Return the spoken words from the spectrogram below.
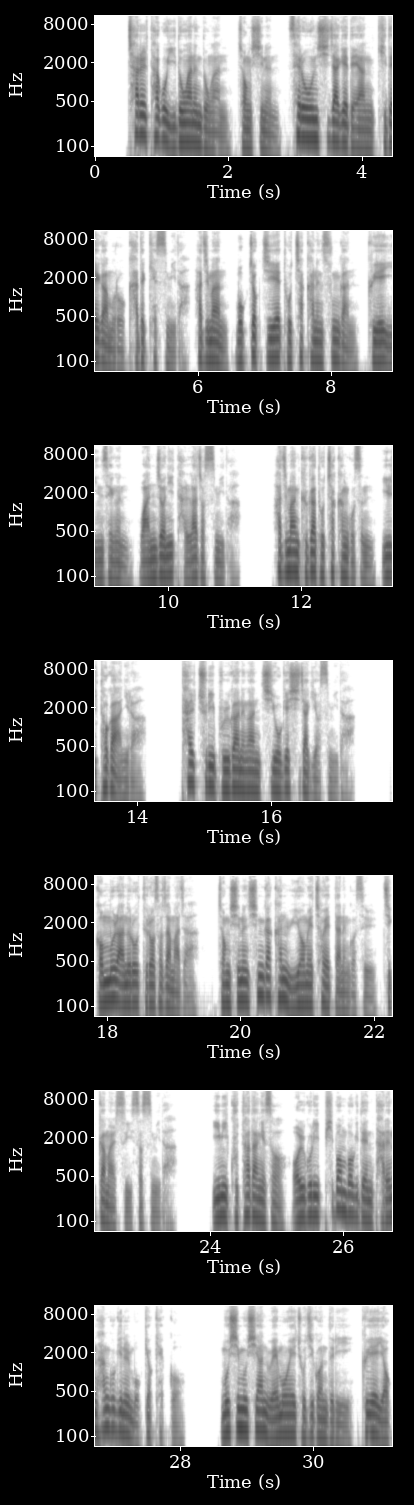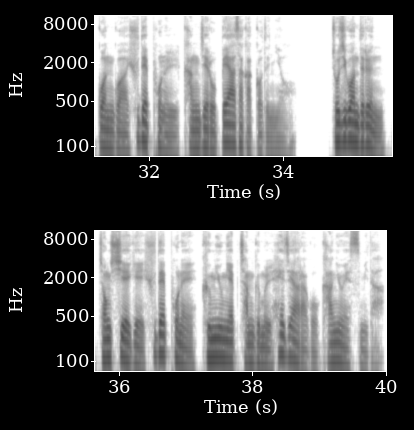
차를 타고 이동하는 동안 정 씨는 새로운 시작에 대한 기대감으로 가득했습니다. 하지만 목적지에 도착하는 순간 그의 인생은 완전히 달라졌습니다. 하지만 그가 도착한 곳은 일터가 아니라 탈출이 불가능한 지옥의 시작이었습니다. 건물 안으로 들어서자마자 정 씨는 심각한 위험에 처했다는 것을 직감할 수 있었습니다. 이미 구타당해서 얼굴이 피범벅이 된 다른 한국인을 목격했고 무시무시한 외모의 조직원들이 그의 여권과 휴대폰을 강제로 빼앗아 갔거든요. 조직원들은 정 씨에게 휴대폰에 금융앱 잠금을 해제하라고 강요했습니다.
